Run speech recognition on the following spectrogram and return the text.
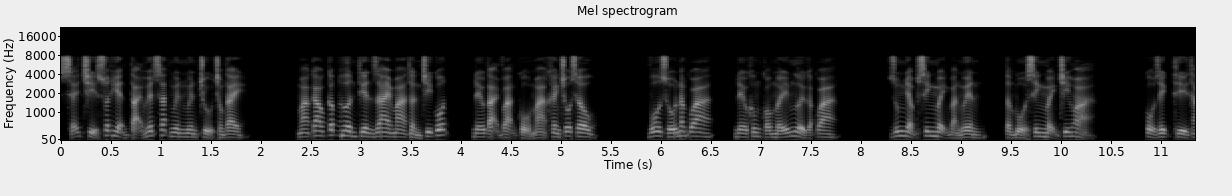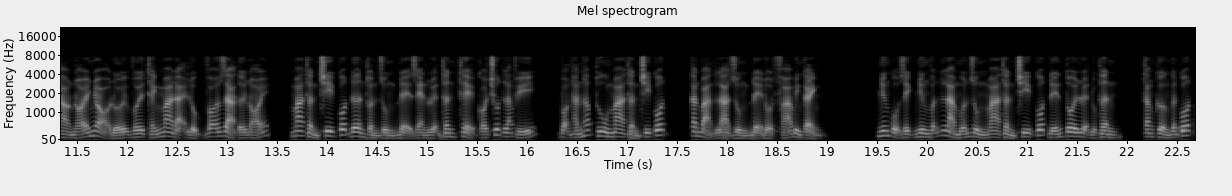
sẽ chỉ xuất hiện tại huyết sát nguyên nguyên chủ trong tay mà cao cấp hơn thiên giai ma thần chi cốt đều tại vạn cổ ma khanh chỗ sâu. Vô số năm qua, đều không có mấy người gặp qua. Dung nhập sinh mệnh bản nguyên tầm bổ sinh mệnh chi hỏa. Cổ dịch thì thào nói nhỏ đối với thánh ma đại lục võ giả tới nói, ma thần chi cốt đơn thuần dùng để rèn luyện thân thể có chút lãng phí, bọn hắn hấp thu ma thần chi cốt, căn bản là dùng để đột phá bình cảnh. Nhưng cổ dịch nhưng vẫn là muốn dùng ma thần chi cốt đến tôi luyện nhục thân, tăng cường gân cốt.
